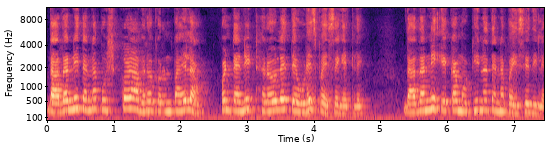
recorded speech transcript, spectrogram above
दादांनी त्यांना पुष्कळ आग्रह करून पाहिला पण त्यांनी ठरवले तेवढेच पैसे घेतले. दादांनी एका मुठीनं त्यांना पैसे दिले.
